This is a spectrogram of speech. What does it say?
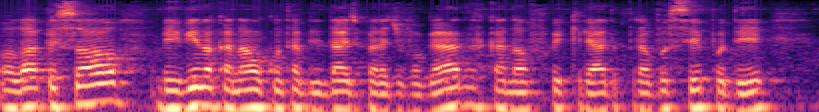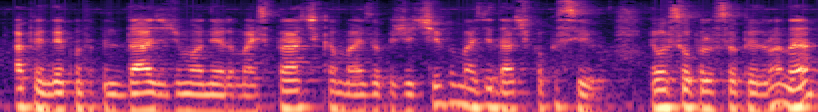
Olá pessoal, bem-vindo ao canal Contabilidade para Advogados. O canal foi criado para você poder aprender contabilidade de maneira mais prática, mais objetiva, mais didática possível. Então, eu sou o professor Pedro Anã,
